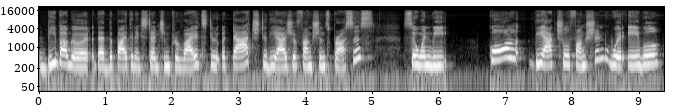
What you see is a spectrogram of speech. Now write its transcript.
debugger that the Python extension provides to attach to the Azure Functions process. So when we call the actual function, we're able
